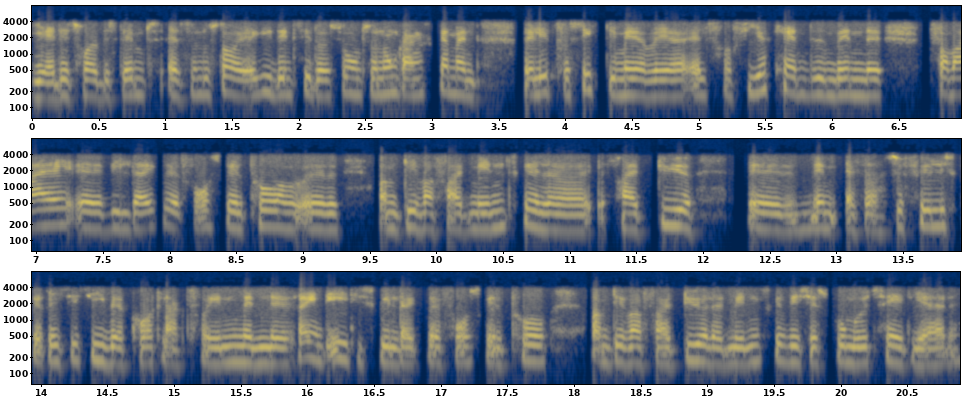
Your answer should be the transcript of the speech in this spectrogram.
Ja, det tror jeg bestemt. Altså, nu står jeg ikke i den situation, så nogle gange skal man være lidt forsigtig med at være alt for firkantet, men øh, for mig øh, vil der ikke være forskel på, øh, om det var fra et menneske eller fra et dyr. Øh, men altså, selvfølgelig skal risici være kortlagt for inden, men øh, rent etisk vil der ikke være forskel på, om det var fra et dyr eller et menneske, hvis jeg skulle modtage et hjerte.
